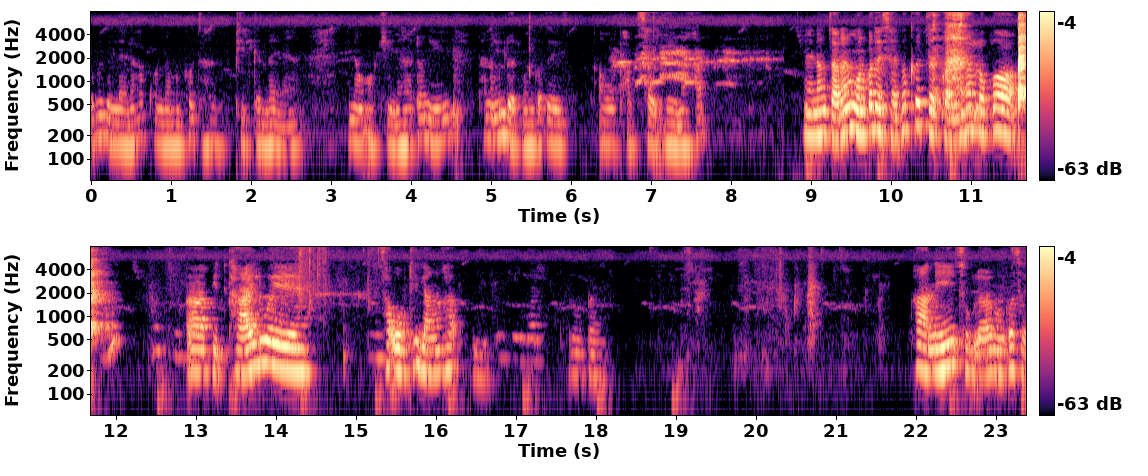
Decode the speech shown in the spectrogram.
ก็ไม่เป็นไรนะครับคนเรา ผิดกันได้นะพี่น้องโอเคนะฮะตอนนี้ถ้าน้ำมันเดือดมันก็จะเอาผักใส่เลยนะครับนองจากนั้นมันก็เลยใส่พะเครื่องเจือก่อนนะครับ แล้วก็ปิดท้ายด้วยชะอมที่หลังนะครับลงไปผ่านนี้สุกแล้วมันก็ใส่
